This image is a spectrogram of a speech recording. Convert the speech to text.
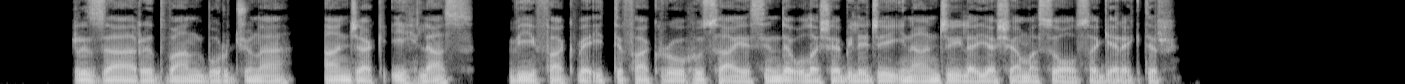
rıza rıdvan burcuna ancak ihlas, vifak ve ittifak ruhu sayesinde ulaşabileceği inancıyla yaşaması olsa gerektir.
